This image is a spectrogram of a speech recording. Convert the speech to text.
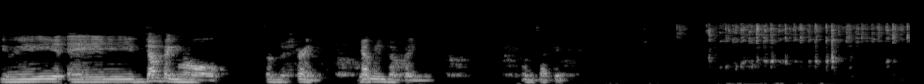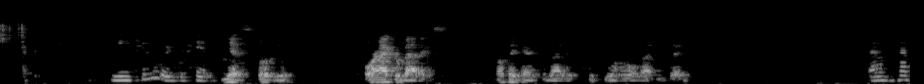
give me a jumping roll. It's under strength. Give me jumping. One second. Me too, or just him? Yes, both of you. Or acrobatics. I'll take acrobatics if you want to roll that instead. I don't have.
